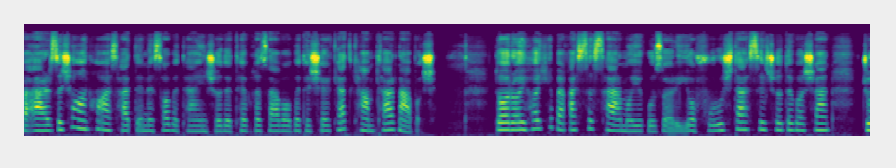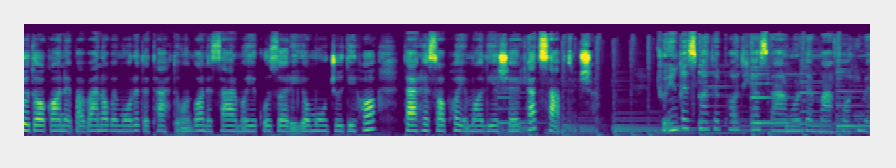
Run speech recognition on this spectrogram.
و ارزش آنها از حد نصاب تعیین شده طبق ضوابط شرکت کمتر نباشه. دارایی هایی که به قصد سرمایه گذاری یا فروش تحصیل شده باشند جداگانه و بنا به مورد تحت عنوان سرمایه گذاری یا موجودی ها در حساب های مالی شرکت ثبت میشن. تو این قسمت پادکست در مورد مفاهیم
